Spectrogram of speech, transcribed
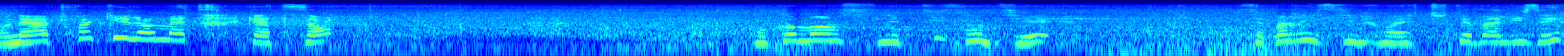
On est à 3 km 400. On commence les petits sentiers. C'est par ici, ouais, tout est balisé.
